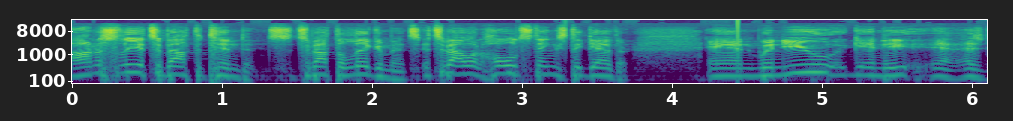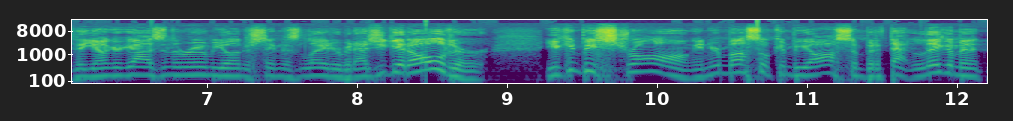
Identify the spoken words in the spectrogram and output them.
Honestly, it's about the tendons. It's about the ligaments. It's about what holds things together. And when you, and as the younger guys in the room, you'll understand this later, but as you get older, you can be strong and your muscle can be awesome, but if that ligament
